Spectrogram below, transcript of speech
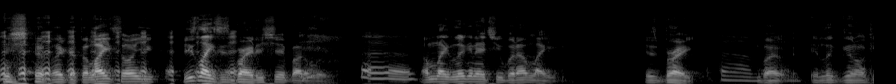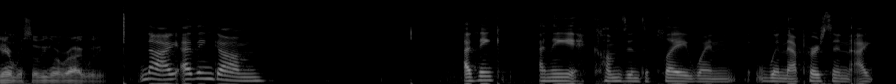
like got the lights on you. These lights is bright as shit, by the way. I'm like looking at you, but I'm like, it's bright, Oh, but it looked good on camera, so we're gonna ride with it. No, I, I think um I think I think it comes into play when when that person I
